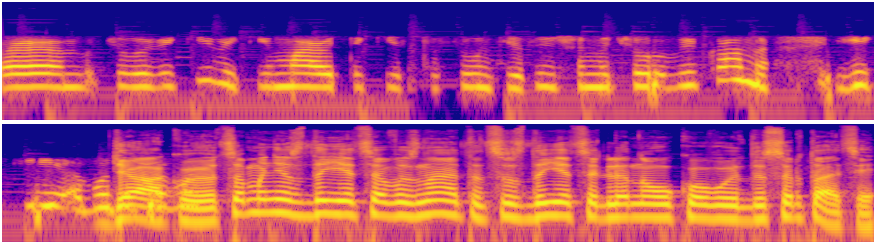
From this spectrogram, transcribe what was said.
е, чоловіків, які мають такі стосунки з іншими чоловіками, які будуть Дякую. Це мені здається, ви знаєте, це здається для наукової дисертації.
